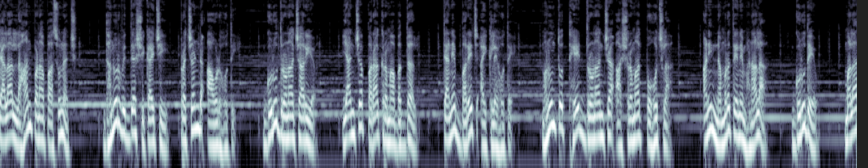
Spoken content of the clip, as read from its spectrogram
त्याला लहानपणापासूनच धनुर्विद्या शिकायची प्रचंड आवड होती. गुरु द्रोणाचार्य यांच्या पराक्रमाबद्दल त्याने बरेच ऐकले होते. म्हणून तो थेट द्रोणांच्या आश्रमात पोहोचला आणि नम्रतेने म्हणाला गुरुदेव मला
